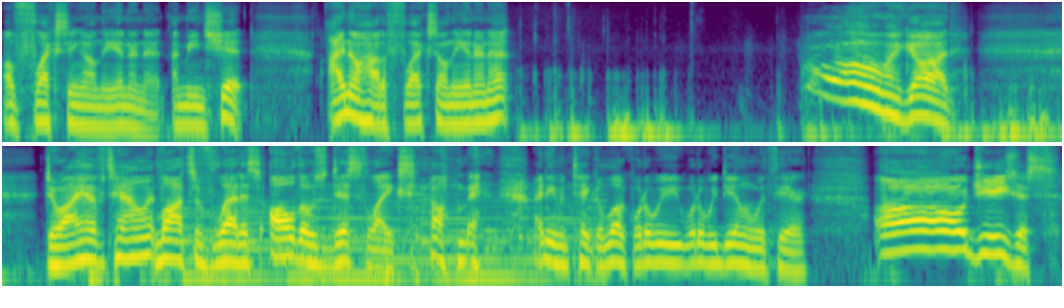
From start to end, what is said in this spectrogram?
of flexing on the internet. I mean, shit. I know how to flex on the internet. Oh my god. Do I have talent? Lots of lettuce, all those dislikes. Oh man, I didn't even take a look. What are we what are we dealing with here? Oh Jesus.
